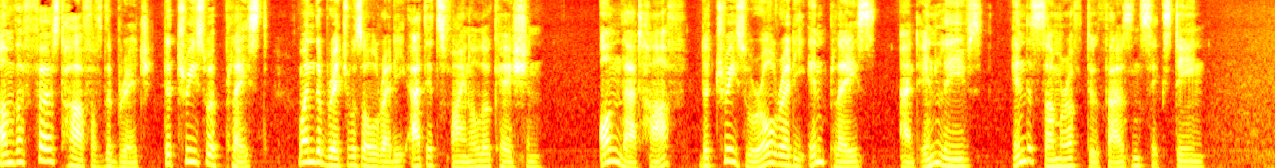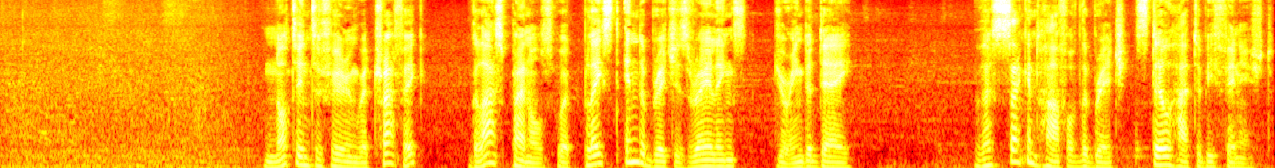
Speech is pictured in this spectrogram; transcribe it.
On the first half of the bridge, the trees were placed when the bridge was already at its final location. On that half, the trees were already in place and in leaves in the summer of 2016. Not interfering with traffic, glass panels were placed in the bridge's railings during the day. The second half of the bridge still had to be finished.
